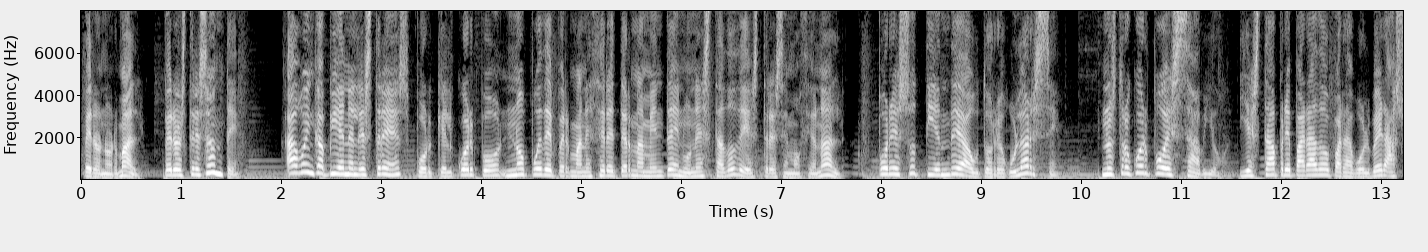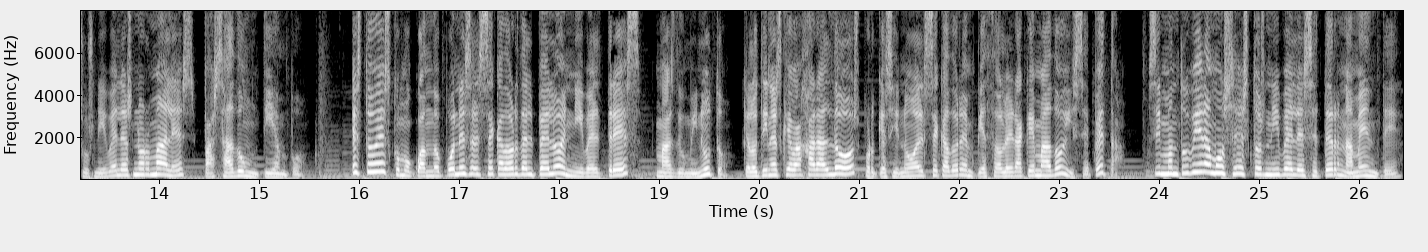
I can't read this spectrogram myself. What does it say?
pero normal, pero estresante. Hago hincapié en el estrés porque el cuerpo no puede permanecer eternamente en un estado de estrés emocional, por eso tiende a autorregularse. Nuestro cuerpo es sabio y está preparado para volver a sus niveles normales pasado un tiempo. Esto es como cuando pones el secador del pelo en nivel 3 más de un minuto, que lo tienes que bajar al 2 porque si no el secador empieza a oler a quemado y se peta. Si mantuviéramos estos niveles eternamente,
